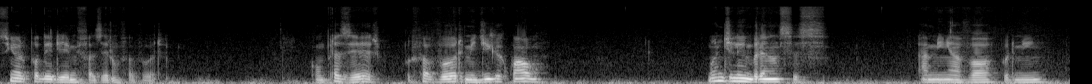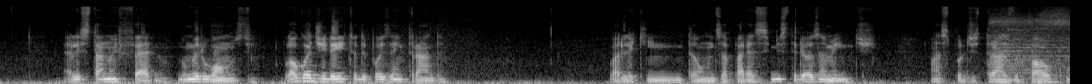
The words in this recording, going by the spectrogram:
o senhor poderia me fazer um favor. Com prazer. Por favor, me diga qual. Mande lembranças à minha avó por mim. Ela está no inferno, número 11, logo à direita depois da entrada. O Arlequim então desaparece misteriosamente, mas por detrás do palco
